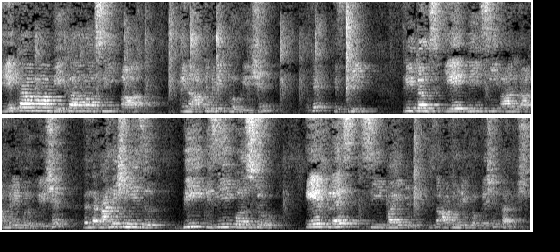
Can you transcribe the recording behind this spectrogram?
a comma b comma c are in arithmetic progression okay if three three terms a b c are in arithmetic progression then the condition is b is equals to a plus c by 2 is the arithmetic progression condition.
